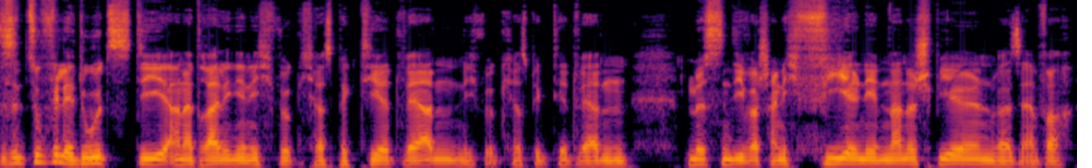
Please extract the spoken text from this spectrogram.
das sind zu viele Dudes, die an der Dreilinie nicht wirklich respektiert werden, nicht wirklich respektiert werden müssen, die wahrscheinlich viel nebeneinander spielen, weil sie einfach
